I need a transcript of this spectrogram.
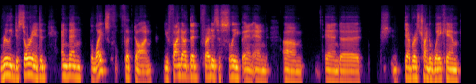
really disoriented. And then the lights f- flipped on. You find out that Fred is asleep, and and um and uh, Deborah's trying to wake him,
